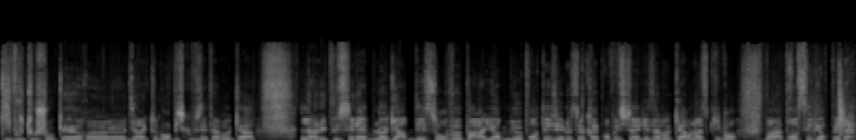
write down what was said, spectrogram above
qui vous touche au cœur euh, directement puisque vous êtes avocat, l'un des plus célèbres. Le garde des Sceaux veut par ailleurs mieux protéger le secret professionnel des avocats en l'inscrivant dans la procédure pénale.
